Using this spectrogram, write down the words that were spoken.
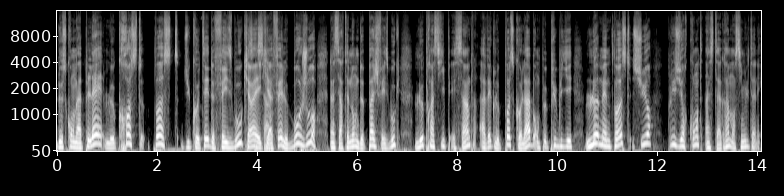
de ce qu'on appelait le cross post du côté de Facebook Facebook hein, et qui a fait le beau jour d'un certain nombre de pages Facebook. Le principe est simple, avec le post collab, on peut publier le même post sur plusieurs comptes Instagram en simultané.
